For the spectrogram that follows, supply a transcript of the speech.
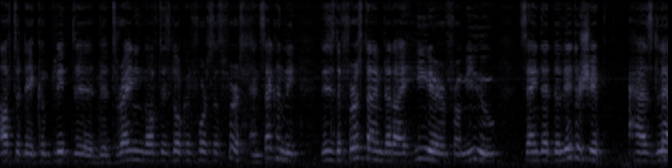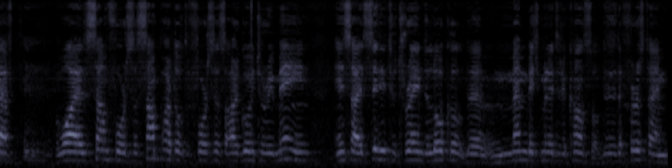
after they complete the, the training of these local forces first. And secondly, this is the first time that I hear from you saying that the leadership has left while some forces, some part of the forces are going to remain inside city to train the local, the Manbij Military Council. This is the first time,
